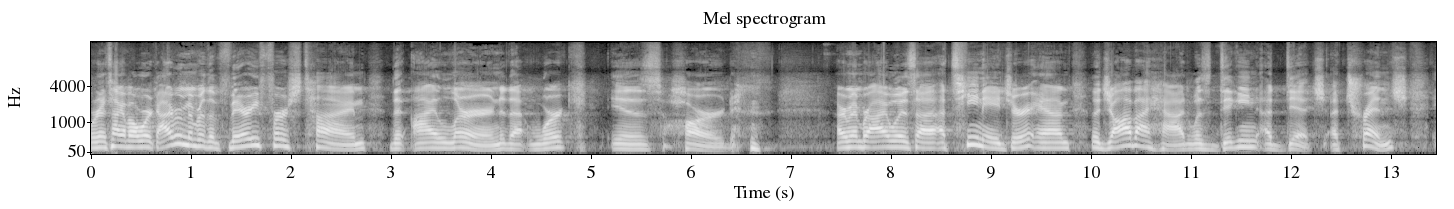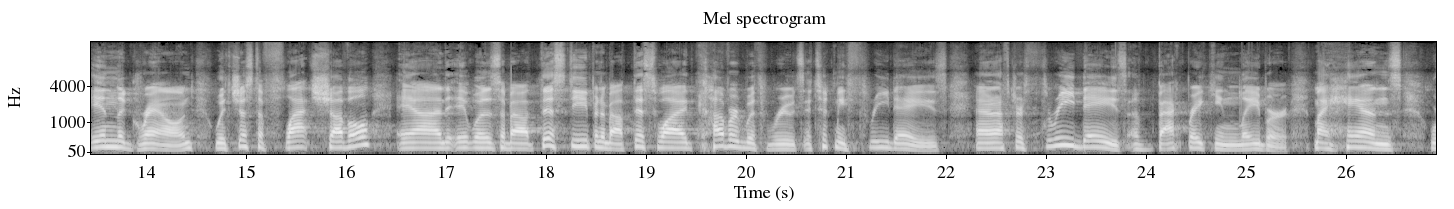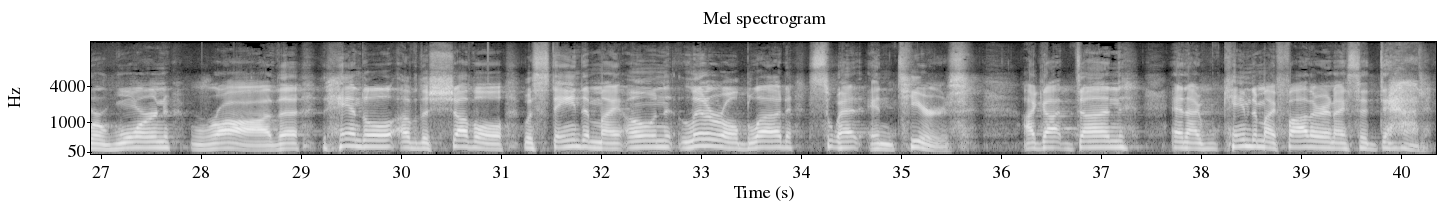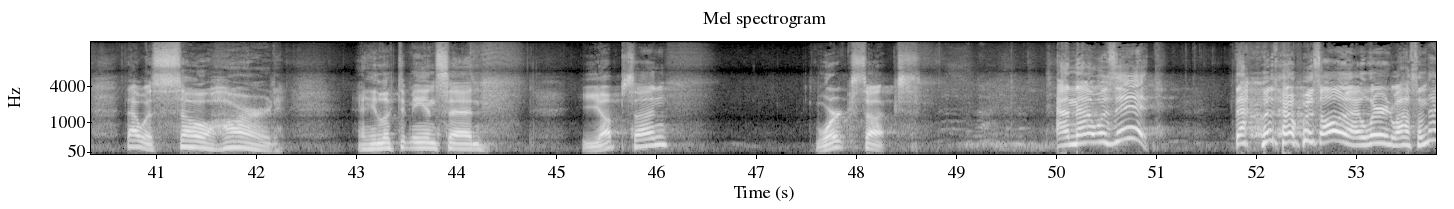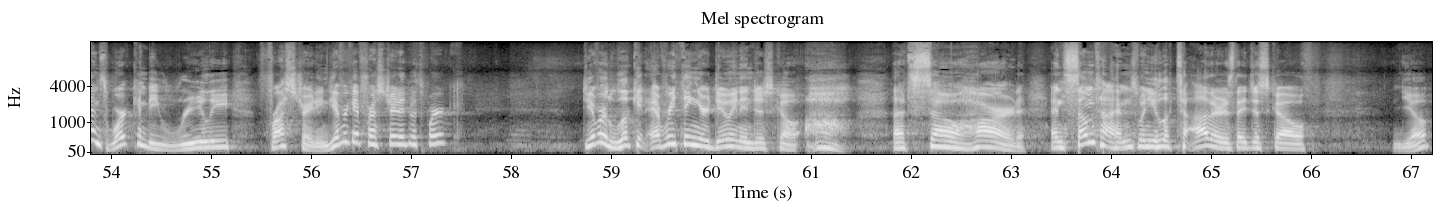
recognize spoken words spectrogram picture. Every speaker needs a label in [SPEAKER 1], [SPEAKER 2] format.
[SPEAKER 1] We're going to talk about work. I remember the very first time that I learned that work is hard. I remember I was a, teenager, and the job I had was digging a ditch, a trench in the ground with just a flat shovel, and it was about this deep and about this wide, covered with roots. It took me three days, and after three days of backbreaking labor, my hands were worn raw. The handle of the shovel was stained in my own literal blood, sweat, and tears. I got done and I came to my father and I said, Dad, that was so hard. And he looked at me and said, Yup, son, work sucks. and that was it. That was, that was all. And I learned, wow, sometimes work can be really frustrating. Do you ever get frustrated with work? Do you ever look at everything you're doing and just go, oh, that's so hard? And sometimes when you look to others, they just go, Yep,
